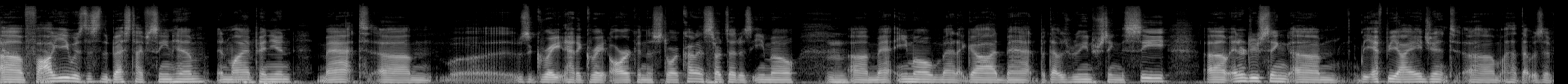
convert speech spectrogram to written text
um, Foggy was this is the best I've seen him in Mm-hmm. my opinion. Matt um, uh, was a great had a great arc in the story. Kind of Mm-hmm. starts out as emo, uh, Matt emo, mad at God, Matt. But that was really interesting to see. Um, introducing um, the FBI agent, um, I thought that was a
